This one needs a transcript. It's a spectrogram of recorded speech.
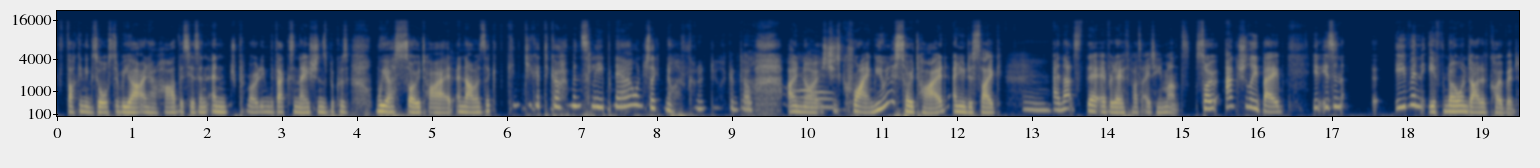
fucking exhausted we are and how hard this is and, and promoting the vaccinations because we are so tired. And I was like, Can, you get to go home and sleep now? And she's like, No, I've got to do like a double. I know. She's crying. You're really so tired. And you're just like, Mm. and that's there every day for the past 18 months. So actually, babe, it isn't, even if no one died of COVID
